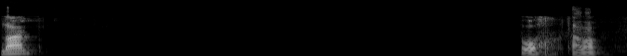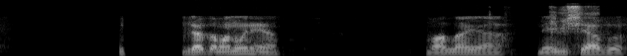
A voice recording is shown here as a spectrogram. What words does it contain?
Lan. Oh tamam. Biraz zaman oyna ya. Vallahi ya. Neymiş ya bu?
